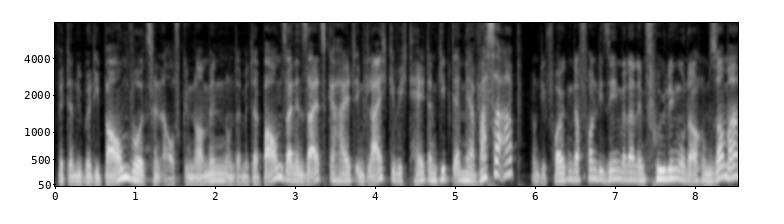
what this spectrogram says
wird dann über die Baumwurzeln aufgenommen und damit der Baum seinen Salzgehalt im Gleichgewicht hält, dann gibt er mehr Wasser ab und die Folgen davon, die sehen wir dann im Frühling oder auch im Sommer.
